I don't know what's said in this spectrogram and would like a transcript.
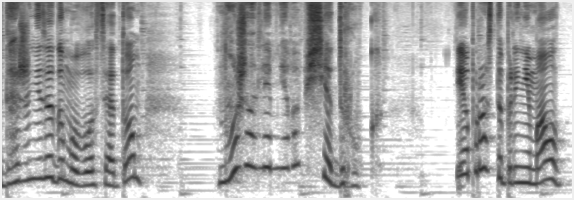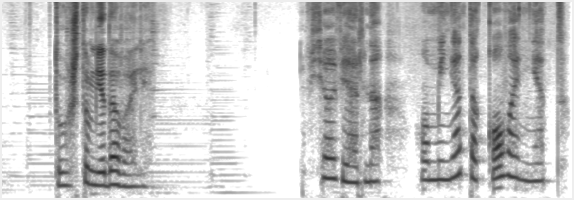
Даже не задумывался о том, нужен ли мне вообще друг. Я просто принимал то, что мне давали. Все верно, у меня такого нет.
